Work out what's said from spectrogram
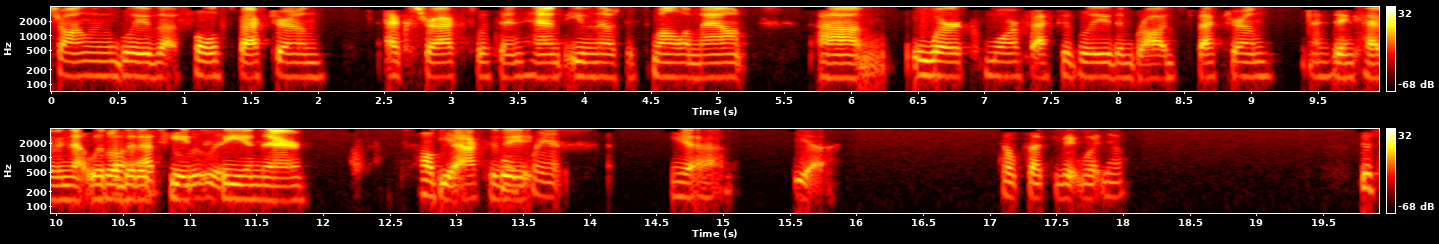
strongly believe that full spectrum extracts within hemp even though it's a small amount um, work more effectively than broad spectrum i think having that little oh, bit absolutely. of thc in there helps yeah, activate full plant. yeah yeah helps activate what now just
